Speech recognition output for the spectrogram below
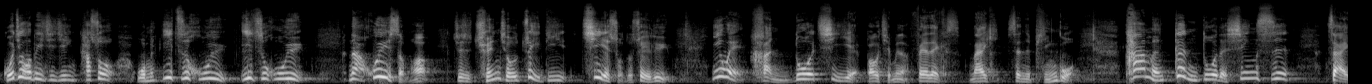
国际货币基金他说，我们一直呼吁，一直呼吁，那呼吁什么？就是全球最低企业所得税率，因为很多企业，包括前面的 FedEx、Nike，甚至苹果，他们更多的心思。在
